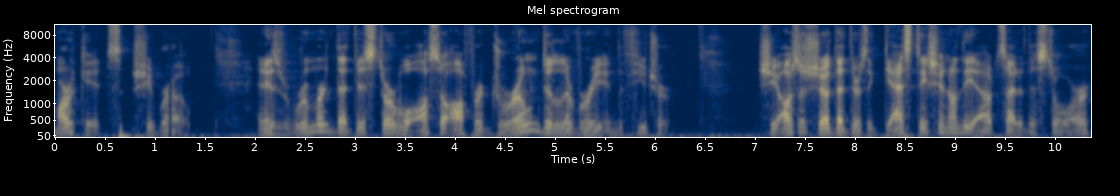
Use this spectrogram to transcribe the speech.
markets, she wrote. And it is rumored that this store will also offer drone delivery in the future. She also showed that there's a gas station on the outside of the store,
